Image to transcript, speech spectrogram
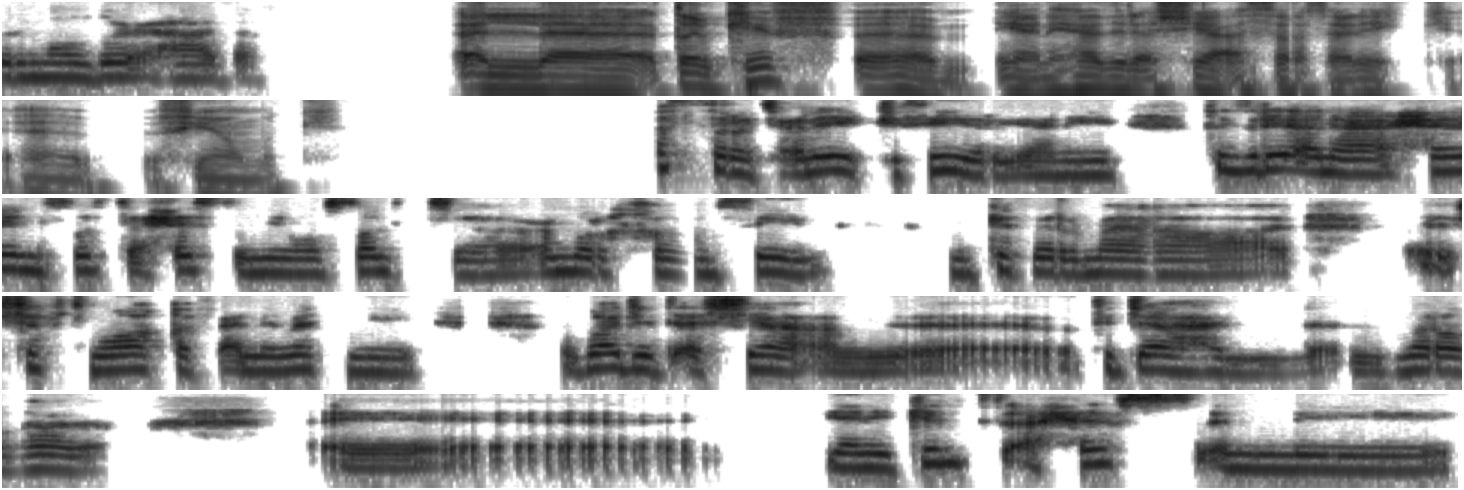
بالموضوع هذا. طيب كيف يعني هذه الأشياء أثرت عليك في يومك؟ أثرت علي كثير. يعني تدري أنا الحين صرت أحس إني وصلت عمر خمسين من كثر ما شفت مواقف علمتني واجد أشياء تجاه المرض هذا. يعني كنت أحس إني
